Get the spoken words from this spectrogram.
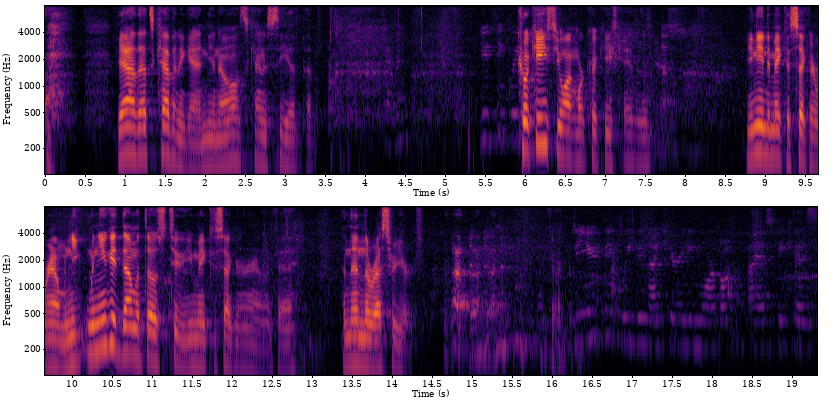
yeah, that's Kevin again, you know, let's kind of see it. But. Kevin, you? Cookies? You want more cookies? Kevin? You need to make a second round. When you, when you get done with those two, you make a second round, okay? And then the rest are yours. Okay. Do you think we do not hear any more about Matthias because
